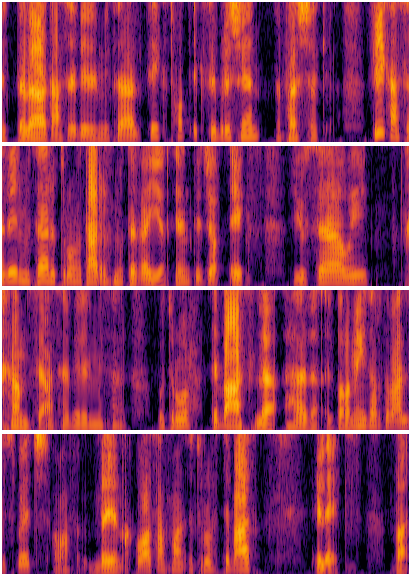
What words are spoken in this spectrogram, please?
الثلاث على سبيل المثال فيك تحط expression بهالشكل فيك على سبيل المثال تروح تعرف متغير integer x يساوي خمسة على سبيل المثال وتروح تبعث لهذا ال parameter تبع ال switch أو بين الاقواس عفوا تروح تبعث ال x طيب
